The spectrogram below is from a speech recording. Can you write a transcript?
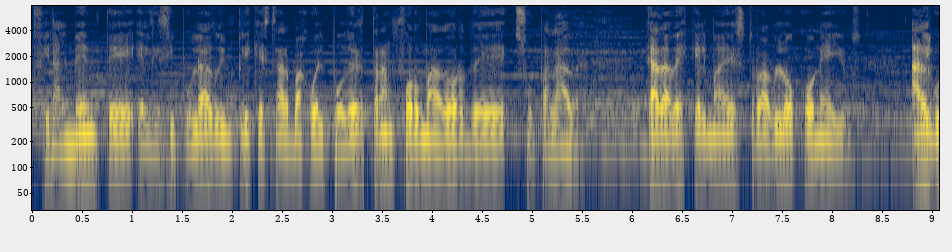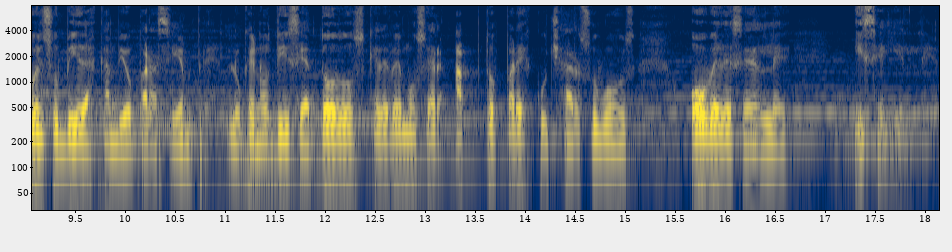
Finalmente, el discipulado implica estar bajo el poder transformador de su palabra. Cada vez que el Maestro habló con ellos, algo en sus vidas cambió para siempre, lo que nos dice a todos que debemos ser aptos para escuchar su voz, obedecerle y seguirle.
